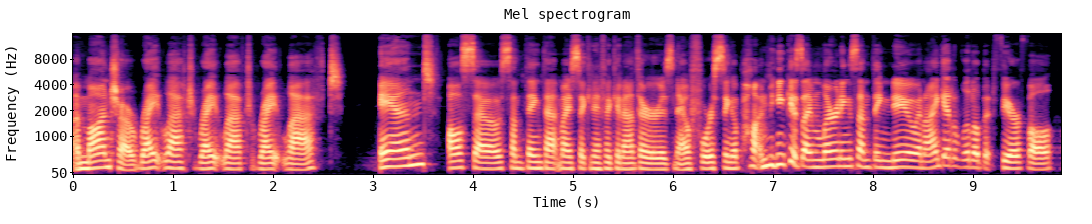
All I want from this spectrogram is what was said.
a mantra right, left, right, left, right, left. And also something that my significant other is now forcing upon me because I'm learning something new and I get a little bit fearful.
